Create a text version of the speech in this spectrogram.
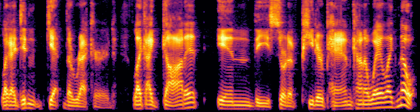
like I didn't get the record, like I got it in the sort of Peter Pan kind of way, like, no,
